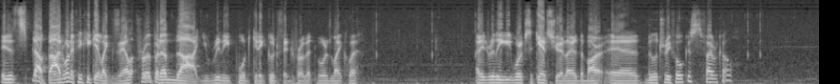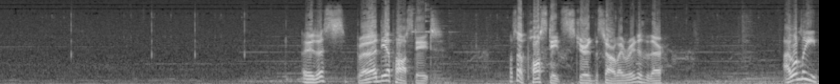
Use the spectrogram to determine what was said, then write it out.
It's not a bad one, if you could get like Zealot from it, but other than that, you really won't get a good thing from it, more than likely. And it really works against you, allowing the uh, military focus, if I recall. Who's this? Burn the Apostate. Lots of apostates during the start of my isn't there? I'm only...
